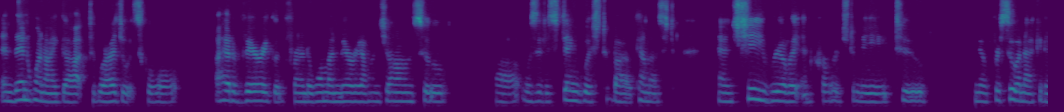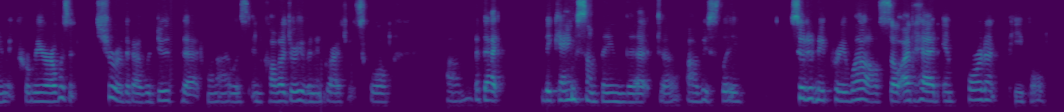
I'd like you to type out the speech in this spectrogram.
and then when I got to graduate school, I had a very good friend, a woman, Mary Ellen Jones, who uh, was a distinguished biochemist. And she really encouraged me to, you know, pursue an academic career. I wasn't sure that I would do that when I was in college or even in graduate school. Um, but that became something that uh, obviously suited me pretty well. So I've had important people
